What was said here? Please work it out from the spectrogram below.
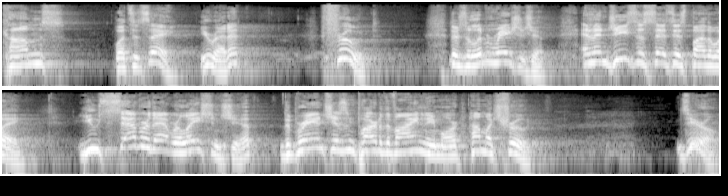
comes, what's it say? You read it. Fruit. There's a living relationship. And then Jesus says this, by the way, you sever that relationship. The branch isn't part of the vine anymore. How much fruit? Zero.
